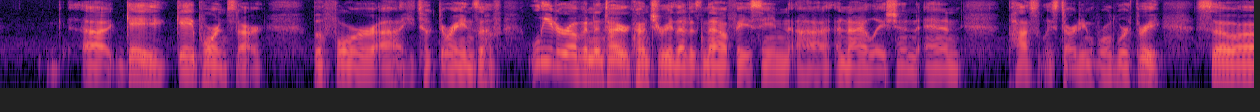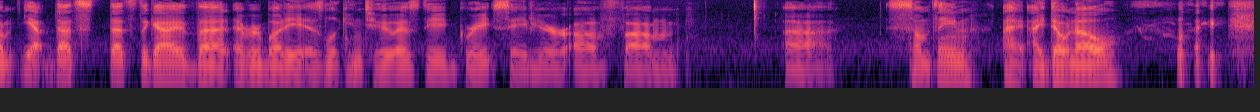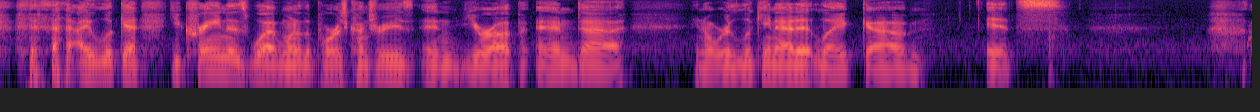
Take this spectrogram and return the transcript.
uh, gay gay porn star before uh, he took the reins of leader of an entire country that is now facing uh, annihilation and possibly starting World War III. So um, yeah, that's that's the guy that everybody is looking to as the great savior of um, uh, something. I I don't know. I look at Ukraine as what one of the poorest countries in Europe, and uh, you know, we're looking at it like um, it's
